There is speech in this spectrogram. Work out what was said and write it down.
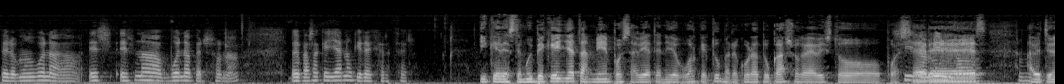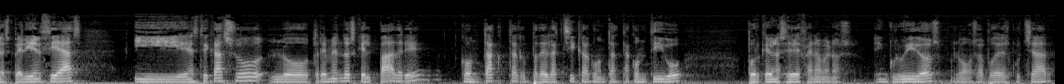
pero muy buena. Es, es una buena persona. Lo que pasa es que ella no quiere ejercer. y que desde muy pequeña también pues había tenido igual que tú me recuerda tu caso que había visto pues Sí, seres había tenido experiencias y en este caso lo tremendo es que el padre contacta el padre de la chica contacta contigo porque hay una serie de fenómenos incluidos lo vamos a poder escuchar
